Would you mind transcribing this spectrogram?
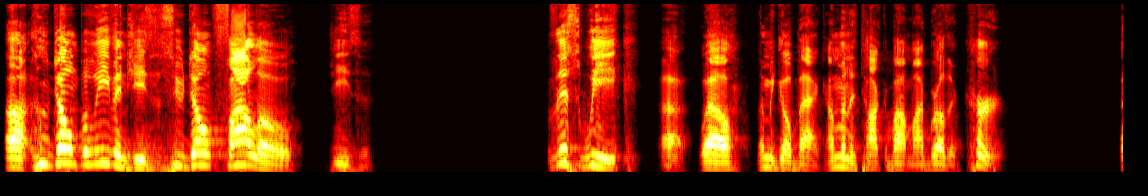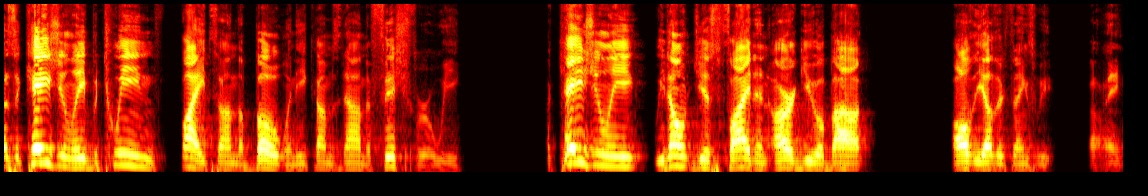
uh, who don't believe in Jesus, who don't follow Jesus? This week, uh, well, let me go back. I'm going to talk about my brother Kurt. Because occasionally, between fights on the boat when he comes down to fish for a week, occasionally we don't just fight and argue about all the other things we. Well, anyway.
